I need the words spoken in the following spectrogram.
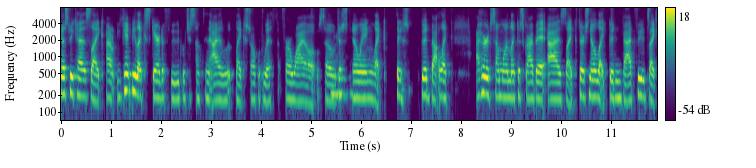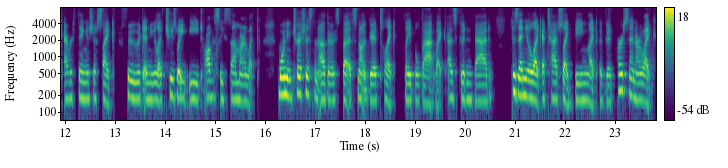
just because like I don't you can't be like scared of food which is something that I like struggled with for a while. So mm-hmm. just knowing like this good bad like I heard someone like describe it as like there's no like good and bad foods. Like everything is just like food and you like choose what you eat. Obviously some are like more nutritious than others but it's not good to like label that like as good and bad because then you'll like attach like being like a good person or like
